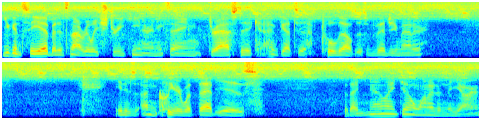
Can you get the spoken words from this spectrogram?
you can see it, but it's not really streaking or anything drastic. I've got to pull out this Veggie-Matter. It is unclear what that is, but I know I don't want it in the yarn.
